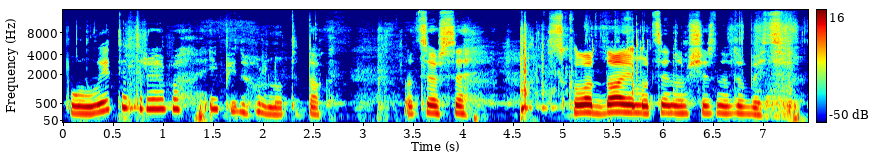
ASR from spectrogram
Полити треба і підгорнути. Так, оце все складаємо, це нам ще знадобиться.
